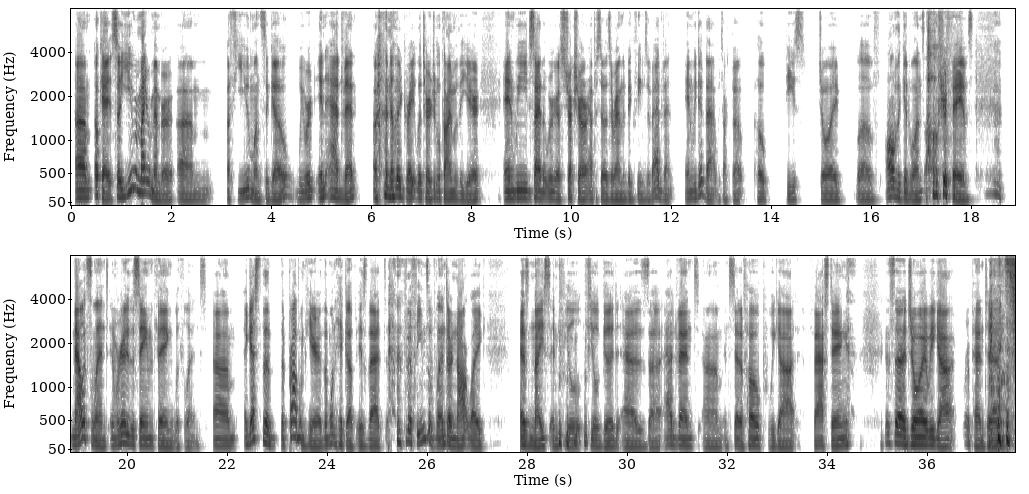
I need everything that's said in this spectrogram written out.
Um. Okay. So you might remember um a few months ago we were in Advent, another great liturgical time of the year, and we decided that we were going to structure our episodes around the big themes of Advent, and we did that. We talked about hope, peace, joy, love, all the good ones, all of your faves. Now it's Lent, and we're gonna do the same thing with Lent. Um, I guess the the problem here, the one hiccup, is that the themes of Lent are not like as nice and feel feel good as uh, Advent. Um, instead of hope, we got fasting. Instead of joy, we got repentance.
